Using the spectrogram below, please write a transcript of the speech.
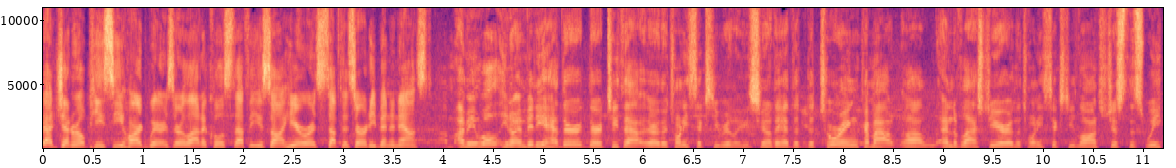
About general PC hardware? Is there a lot of cool stuff that you saw here, or stuff that's already been announced? Um, I mean, well, you know, Nvidia had their their 2000 or their 2060 release. You know, they had the, the Turing come out uh, end of last year, and the 2060 launched just this week.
